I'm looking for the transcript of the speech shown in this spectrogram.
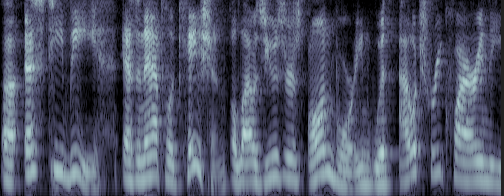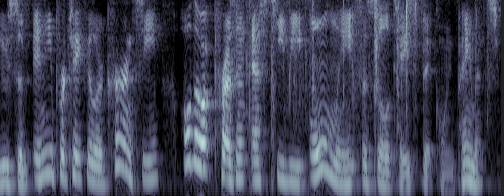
Uh, STB, as an application, allows users onboarding without requiring the use of any particular currency, although at present STB only facilitates Bitcoin payments.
